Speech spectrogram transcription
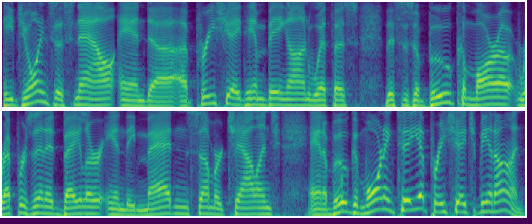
He joins us now and uh, appreciate him being on with us. This is Abu Kamara, represented Baylor in the Madden Summer Challenge. And Abu, good morning to you. Appreciate you being on.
